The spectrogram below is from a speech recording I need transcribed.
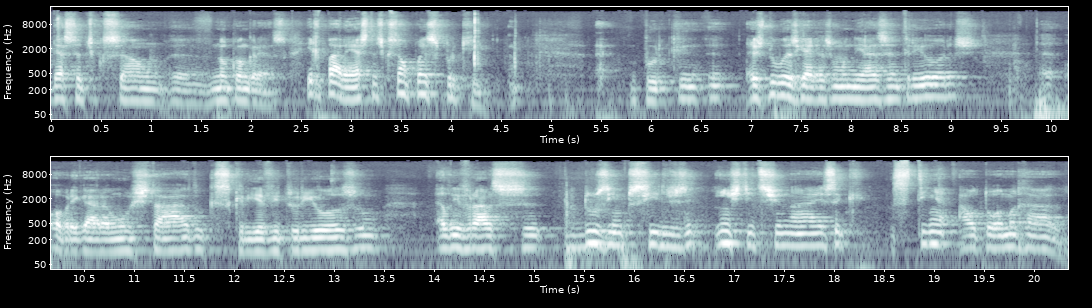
dessa discussão uh, no Congresso. E reparem, esta discussão põe-se por quê? Porque uh, as duas guerras mundiais anteriores obrigaram o Estado, que se queria vitorioso, a livrar-se dos empecilhos institucionais a que se tinha auto-amarrado.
